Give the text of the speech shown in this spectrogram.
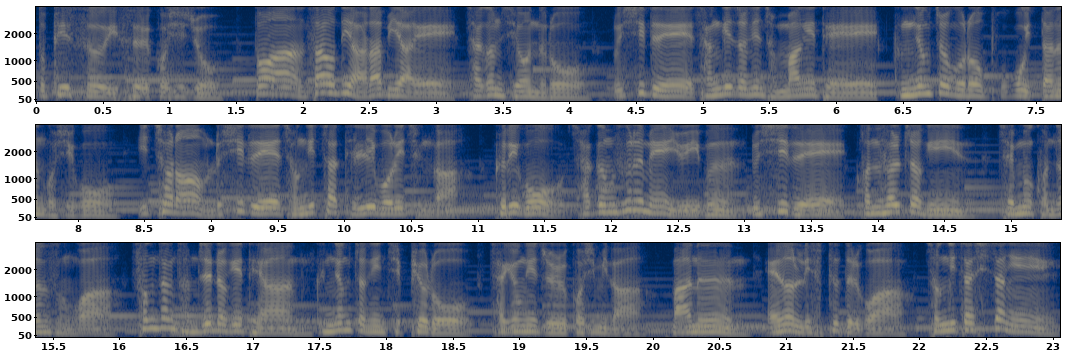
높일 수 있을 것이죠. 또한 사우디아라비아의 자금 지원으로 루시드의 장기적인 전망에 대해 긍정적으로 보고 있다는 것이고 이처럼 루시드의 전기차 딜리버리 증가 그리고 자금 흐름의 유입은 루시드의 건설적인 재무 건전성과 성장 잠재력에 대한 긍정적인 지표로 작용해 줄 것입니다. 많은 애널리스트들과 전기차 시장의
